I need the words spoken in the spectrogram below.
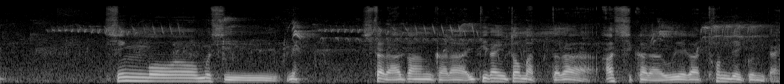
信号無視ねしたらあかんからいきなり止まったら足から上が飛んでいくみたい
